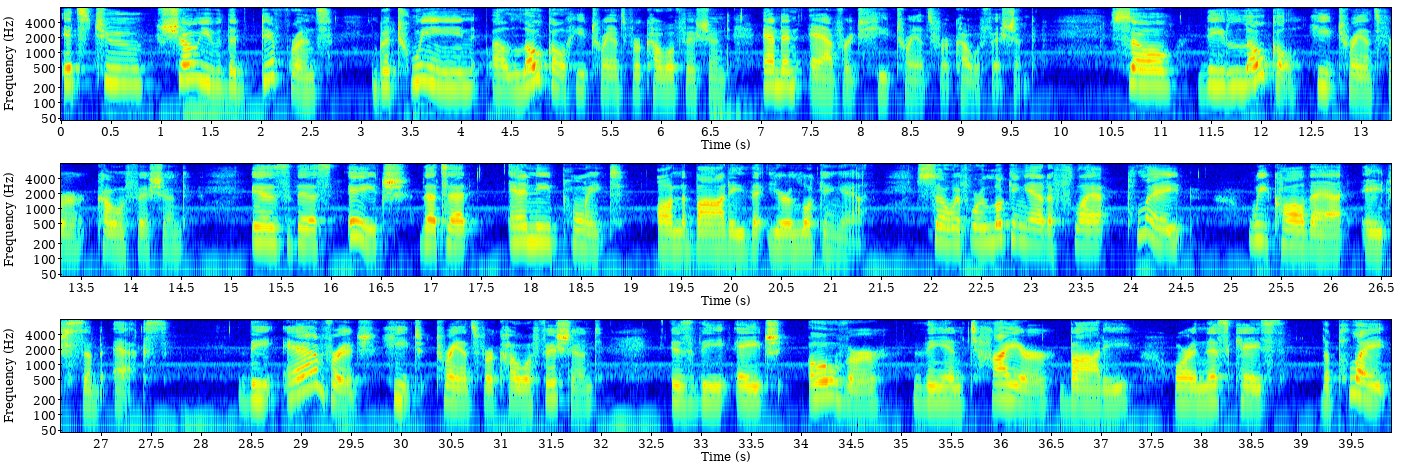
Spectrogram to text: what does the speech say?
It's to show you the difference between a local heat transfer coefficient and an average heat transfer coefficient. So the local heat transfer coefficient is this H that's at any point on the body that you're looking at. So if we're looking at a flat plate, we call that H sub x. The average heat transfer coefficient is the H over the entire body, or in this case, the plate,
